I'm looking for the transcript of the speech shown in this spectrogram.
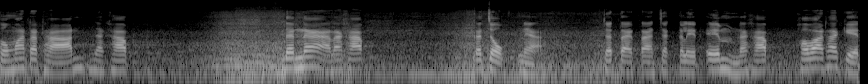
ทรงมาตรฐานนะครับ ด้านหน้านะครับ กระจกเนี่ยจะแตกต่างจากเกรด M นะครับ เพราะว่าถ้าเกรด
